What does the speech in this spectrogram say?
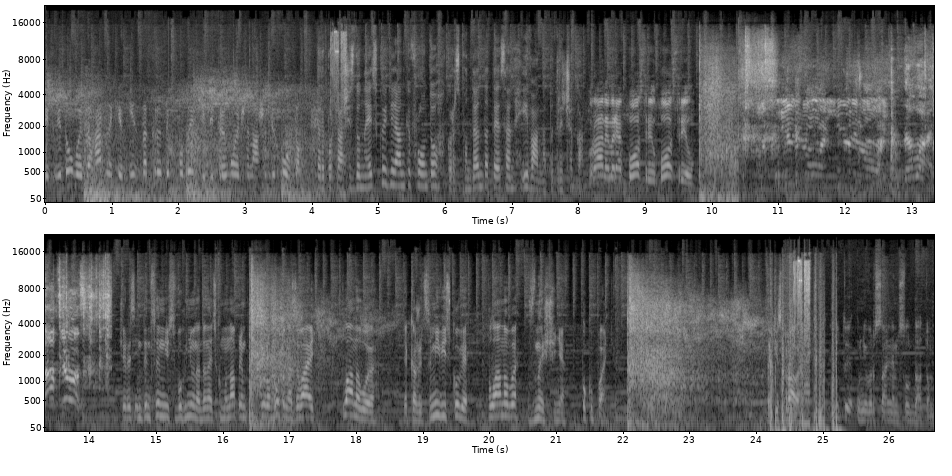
ліквідовують загарбників із закритих позицій, підтримуючи нашу піхоту. Репортаж із Донецької ділянки фронту кореспондента ТСН Івана Петричака. Ура, моряк, постріл, постріл. Через інтенсивність вогню на Донецькому напрямку цю роботу називають плановою, як кажуть самі військові, планове знищення окупантів. Такі справи. Бути універсальним солдатом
